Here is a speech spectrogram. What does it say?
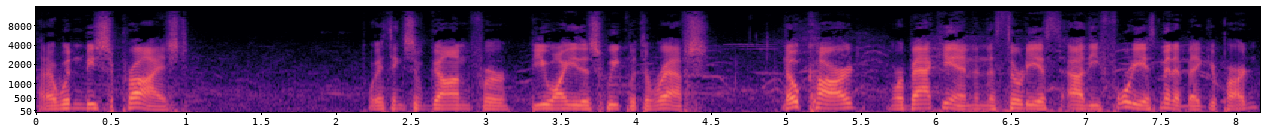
but I wouldn't be surprised. The way things have gone for BYU this week with the refs. No card. We're back in in the 30th, uh, the 40th minute. Beg your pardon.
